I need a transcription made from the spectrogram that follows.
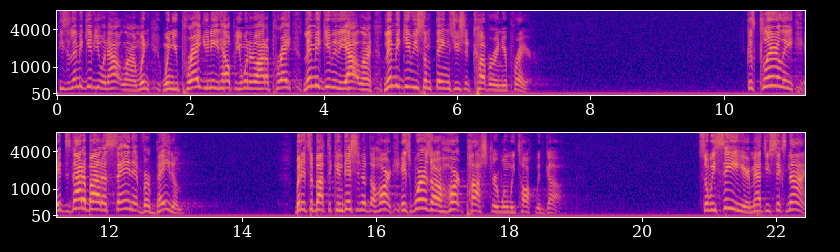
He said, Let me give you an outline. When, when you pray, you need help, you want to know how to pray, let me give you the outline. Let me give you some things you should cover in your prayer. Because clearly, it's not about us saying it verbatim, but it's about the condition of the heart. It's where's our heart posture when we talk with God? So we see here, Matthew 6 9.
